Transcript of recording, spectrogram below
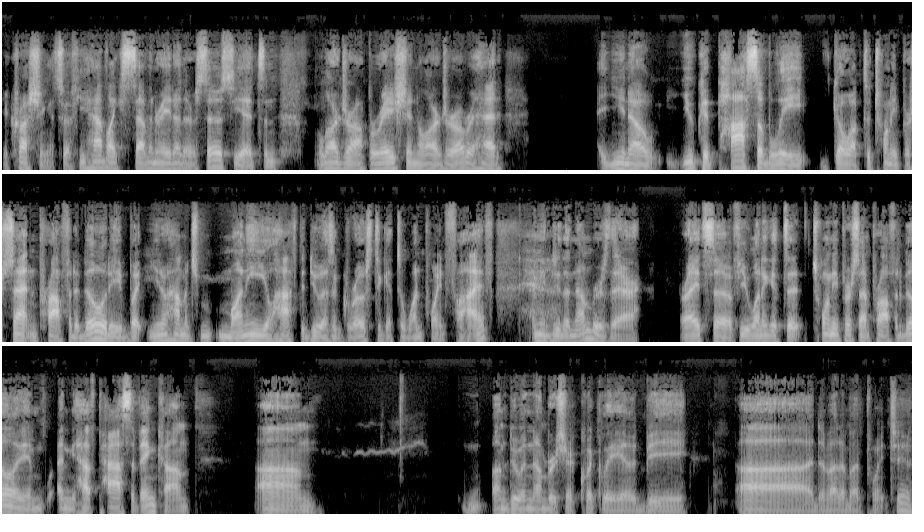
You're crushing it. So if you have like seven or eight other associates and a larger operation, a larger overhead, you know, you could possibly go up to 20% in profitability, but you know how much money you'll have to do as a gross to get to 1.5? I mean, do the numbers there, right? So if you want to get to 20% profitability and, and have passive income, um, I'm doing numbers here quickly. It would be uh, divided by 0.2.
